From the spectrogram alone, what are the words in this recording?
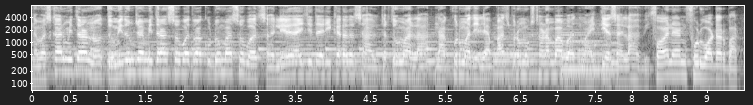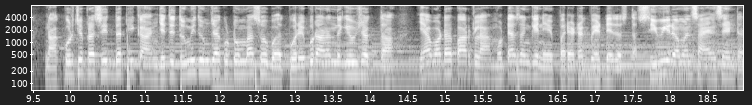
नमस्कार मित्रांनो तुम्ही तुमच्या मित्रांसोबत वा कुटुंबासोबत सहलीला जायची तयारी करत असाल तर तुम्हाला नागपूरमधील या पाच प्रमुख स्थळांबाबत माहिती असायला हवी. Fun and food water park नागपूरचे प्रसिद्ध ठिकाण जेथे तुम्ही तुमच्या कुटुंबासोबत पुरेपूर आनंद घेऊ शकता. या वॉटर पार्कला मोठ्या संख्येने पर्यटक भेट देत असतात. C V Raman science centre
